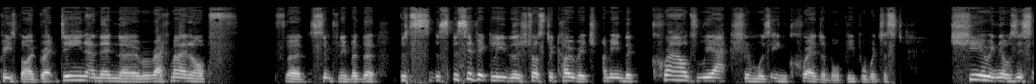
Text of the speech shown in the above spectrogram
piece by Brett Dean and then uh, Rachmaninoff third symphony. But the specifically the Shostakovich, I mean, the crowd's reaction was incredible. People were just cheering. There was this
